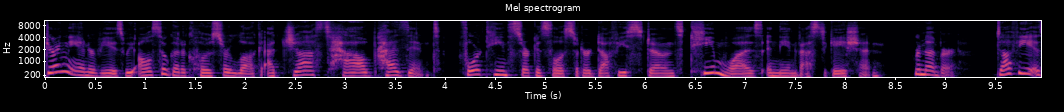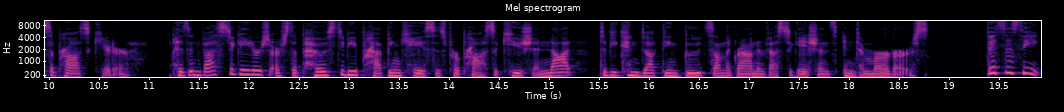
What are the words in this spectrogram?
During the interviews, we also got a closer look at just how present 14th Circuit Solicitor Duffy Stone's team was in the investigation. Remember, Duffy is a prosecutor. His investigators are supposed to be prepping cases for prosecution, not to be conducting boots on the ground investigations into murders. This is the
